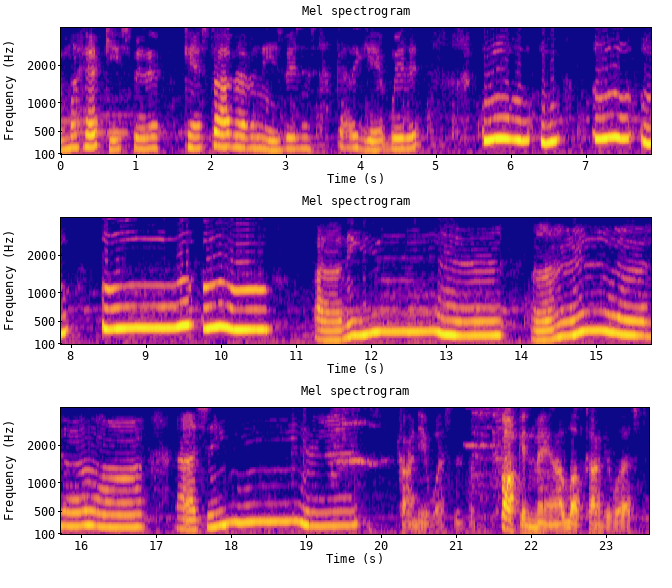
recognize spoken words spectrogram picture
And my head keeps spinning. Can't stop having these visions. Gotta get with it. Ooh, ooh, ooh, ooh, ooh, ooh. I need. I I sing. Kanye West is the fucking man. I love Kanye West.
